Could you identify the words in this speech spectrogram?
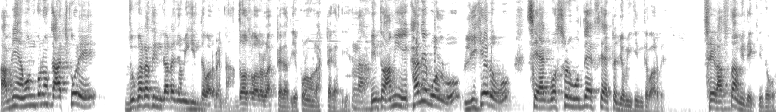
আপনি এমন কোনো কাজ করে দু কাটা তিন কাটা জমি কিনতে পারবেন না দশ বারো লাখ টাকা দিয়ে পনেরো লাখ টাকা দিয়ে। না। কিন্তু আমি এখানে বলব লিখে দেবো সে এক বছরের মধ্যে এক- সে একটা জমি কিনতে পারবে। সে রাস্তা আমি দেখিয়ে দেবো।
